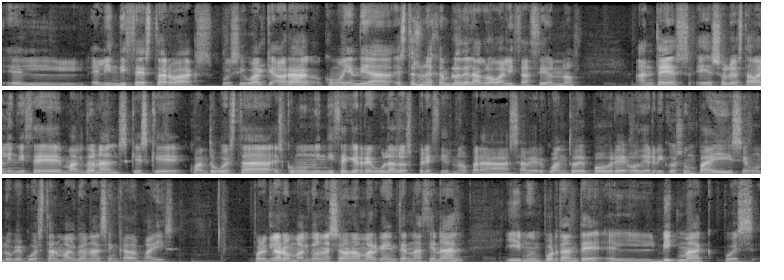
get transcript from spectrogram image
el, índice Starbucks, pues igual que ahora, como hoy en día, este es un ejemplo de la globalización, ¿no? Antes eh, solo estaba el índice McDonald's, que es que cuánto cuesta, es como un índice que regula los precios, ¿no? Para saber cuánto de pobre o de rico es un país según lo que cuesta el McDonald's en cada país. Porque claro, McDonald's era una marca internacional y muy importante, el Big Mac, pues,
